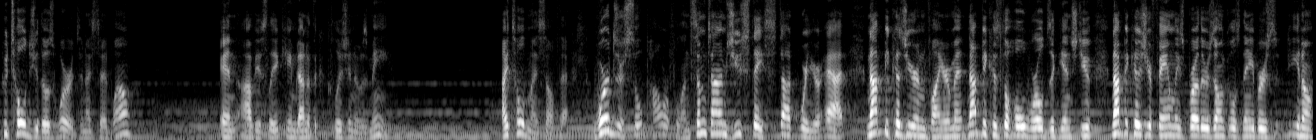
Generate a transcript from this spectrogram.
Who told you those words? And I said, Well, and obviously, it came down to the conclusion it was me. I told myself that. Words are so powerful, and sometimes you stay stuck where you're at, not because your environment, not because the whole world's against you, not because your family's brothers, uncles, neighbors, you know,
